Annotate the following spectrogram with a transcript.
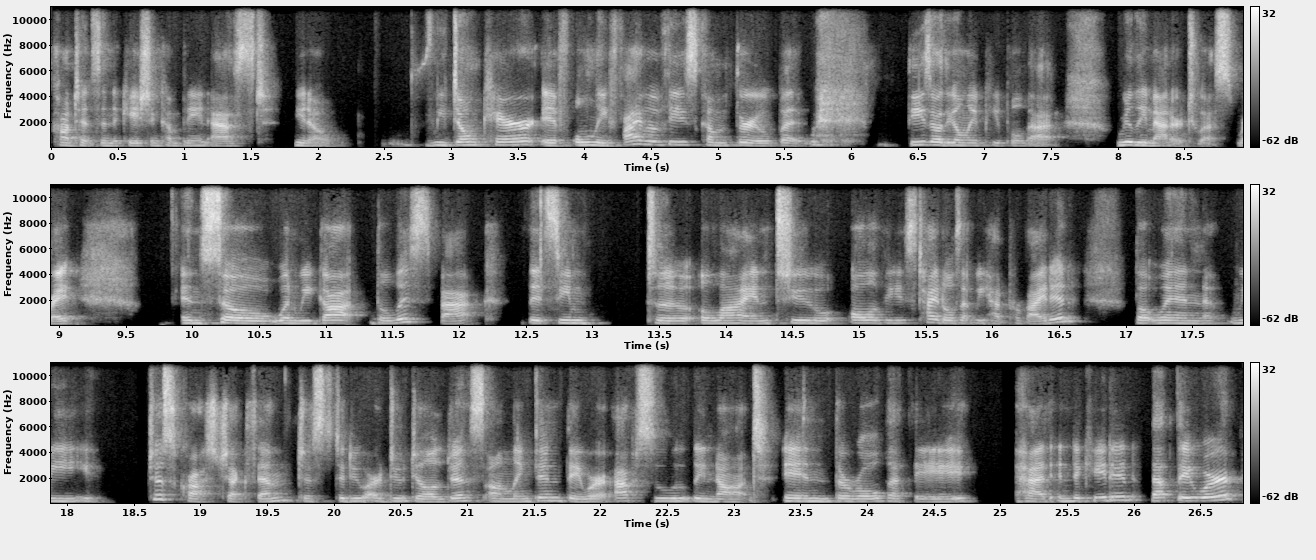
content syndication company and asked, you know, we don't care if only five of these come through, but these are the only people that really matter to us, right? And so when we got the list back, it seemed to align to all of these titles that we had provided. But when we just cross checked them just to do our due diligence on LinkedIn, they were absolutely not in the role that they had indicated that they were.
